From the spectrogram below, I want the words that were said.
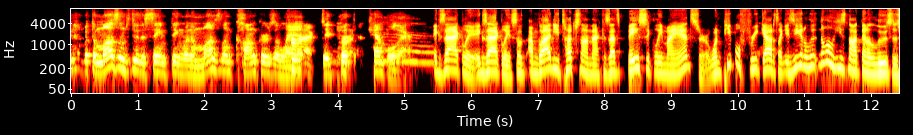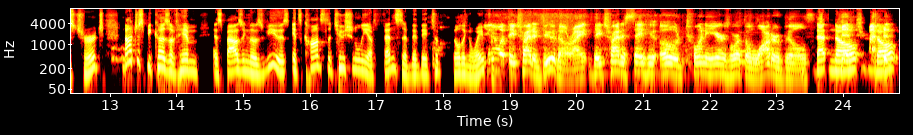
no, but the Muslims do the same thing. When a Muslim conquers a land, correct, they put correct. their temple there. Exactly, exactly. So I'm glad you touched on that because that's basically my answer. When people freak out, it's like, is he going to lose? No, he's not going to lose his church. Mm-hmm. Not just because of him espousing those views. It's constitutionally offensive that they took the building away you know what they try to do, though, right? They try to say he owed 20 years worth of water bills. That no, no,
